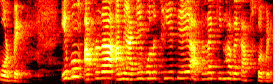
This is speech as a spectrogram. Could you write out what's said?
করবেন। এবং আপনারা, আমি আগেই বলেছি যে আপনারা কীভাবে কাজ করবেন।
